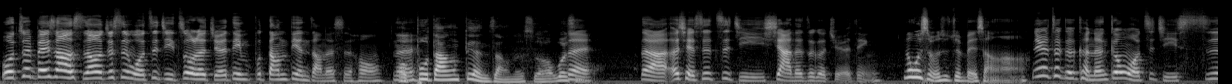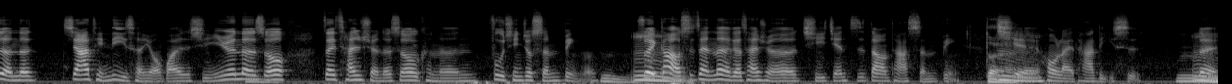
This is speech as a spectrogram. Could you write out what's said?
我最悲伤的时候就是我自己做了决定不当店长的时候。我、哦、不当店长的时候，为什么？对，对啊，而且是自己下的这个决定。那为什么是最悲伤啊？因为这个可能跟我自己私人的家庭历程有关系。因为那个时候在参选的时候，可能父亲就生病了，嗯，所以刚好是在那个参选的期间知道他生病，对，且后来他离世。嗯、对，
